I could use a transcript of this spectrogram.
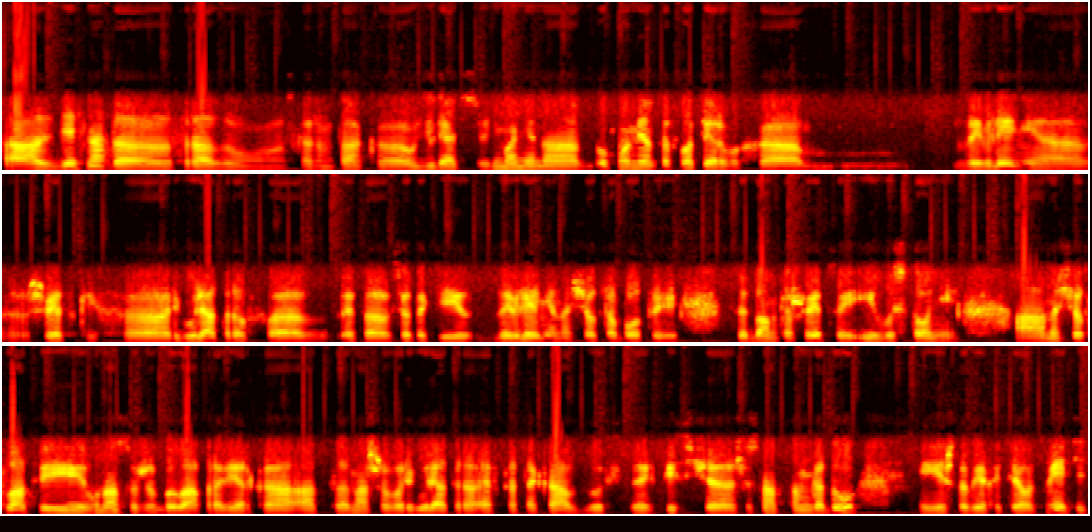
А здесь надо сразу, скажем так, э, уделять внимание на двух моментах. Во-первых, э, заявление шведских э, регуляторов это все-таки заявление насчет работы Светбанка Швеции и в Эстонии. А насчет Латвии у нас уже была проверка от нашего регулятора ФКТК в 2016 году. И что бы я хотел отметить,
